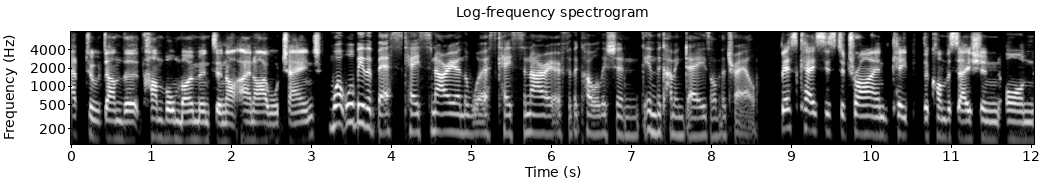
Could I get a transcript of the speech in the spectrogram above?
had to have done the humble moment and I, and I will change. What will be the best case scenario and the worst case scenario for the coalition in the coming days on the trail? Best case is to try and keep the conversation on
